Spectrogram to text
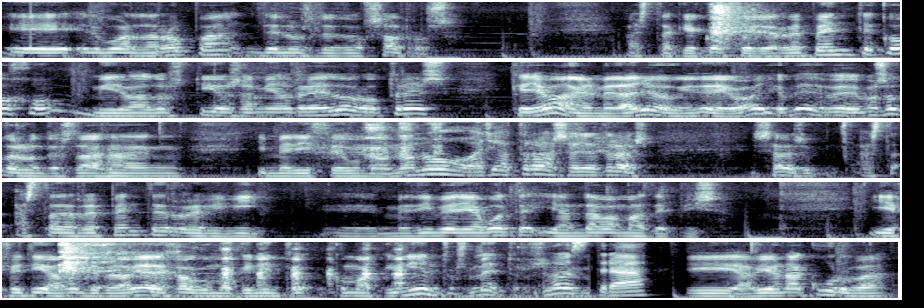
el guardarropa de los de dorsal rosa hasta que cojo y de repente cojo, miro a dos tíos a mi alrededor o tres que llevan el medallón y le digo, oye, vosotros dónde están? Y me dice uno, no, no, allá atrás, allá atrás. ¿Sabes? Hasta, hasta de repente reviví, eh, me di media vuelta y andaba más deprisa. Y efectivamente me lo había dejado como a 500, como a 500 metros. ¡Ostras! Y había una curva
